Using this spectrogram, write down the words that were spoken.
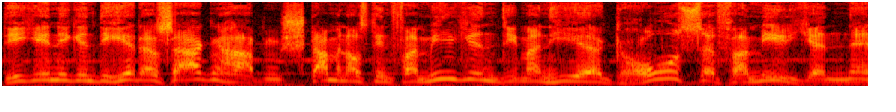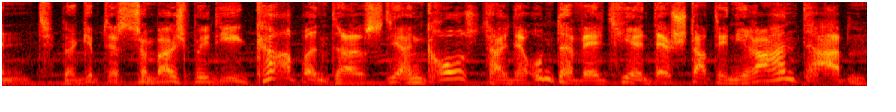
Diejenigen, die hier das Sagen haben, stammen aus den Familien, die man hier große Familien nennt. Da gibt es zum Beispiel die Carpenters, die einen Großteil der Unterwelt hier in der Stadt in ihrer Hand haben.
